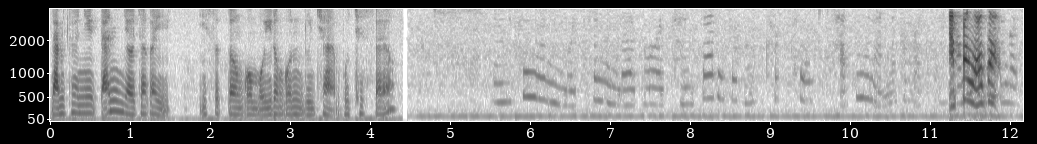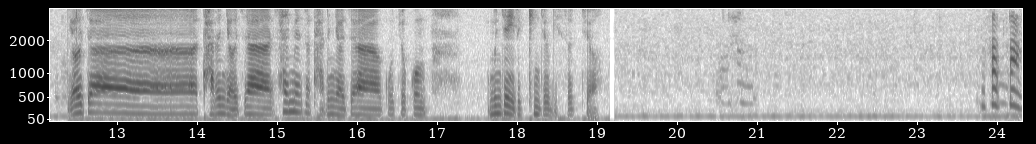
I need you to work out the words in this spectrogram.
남편이 딴 여자가 이- 있었던 거 뭐 이런 거는 눈치 안- 못 챘어요? 눈치는 못 채는데 뭐 잠자리도 뭐 그렇게 자주는 안 했던 것 같아요 아빠 여자 다른 여자 살면서 다른 여자하고 조금 문제 일으킨 적 있었죠. 있었죠?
